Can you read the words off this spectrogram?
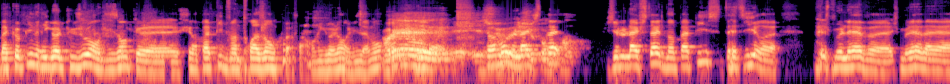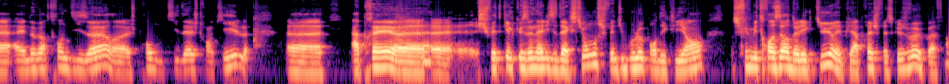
ma, copine rigole toujours en disant que je suis un papy de 23 ans, quoi. Enfin, en rigolant, évidemment. Ouais, j'ai vraiment le lifestyle. J'ai le lifestyle d'un papy, c'est-à-dire, euh, je me lève, euh, je me lève à, 9h30, 10h, je prends mon petit déj tranquille. Euh, après, euh, je fais quelques analyses d'action, je fais du boulot pour des clients, je fais mes trois heures de lecture et puis après, je fais ce que je veux. Quoi. Enfin,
